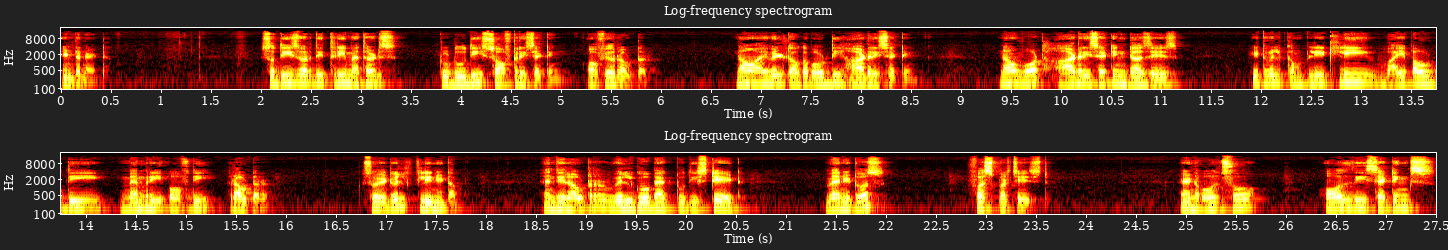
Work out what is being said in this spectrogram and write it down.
internet. So these were the three methods to do the soft resetting of your router. Now I will talk about the hard resetting. Now what hard resetting does is it will completely wipe out the memory of the router. So it will clean it up and the router will go back to the state when it was first purchased. And also all the settings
